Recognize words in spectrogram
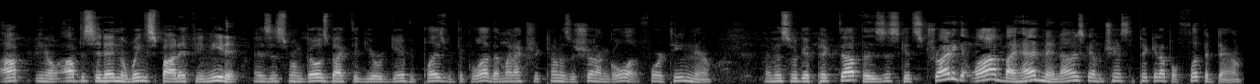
op, you know, opposite end the wing spot if you need it. As this one goes back to Georgiev, he plays with the glove. That might actually count as a shot on goal at 14 now. And this will get picked up as this gets tried to get lobbed by Hedman. Now he's going to have a chance to pick it up. He'll flip it down.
